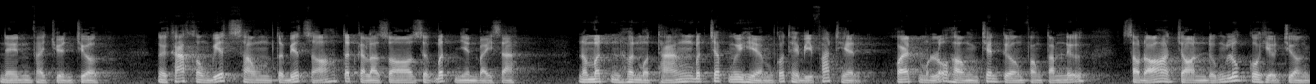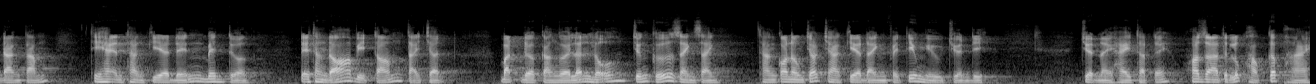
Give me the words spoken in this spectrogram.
Nên phải chuyển trường. Người khác không biết, Xong tôi biết rõ, Tất cả là do dược bất nhiên bày ra. Nó mất hơn một tháng, bất chấp nguy hiểm Có thể bị phát hiện, Khoét một lỗ hồng trên tường phòng tắm nữ. Sau đó tròn đúng lúc cô hiệu trường đang tắm, Thì hẹn thằng kia đến bên tường. Để thằng đó bị tóm tại trận, Bắt được cả người lẫn lỗ, Chứng cứ rành rành. Thằng con ông cháu cha kia đành phải tiêu nghỉu chuyển đi. Chuyện này hay thật đấy. Hóa ra từ lúc học cấp 2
